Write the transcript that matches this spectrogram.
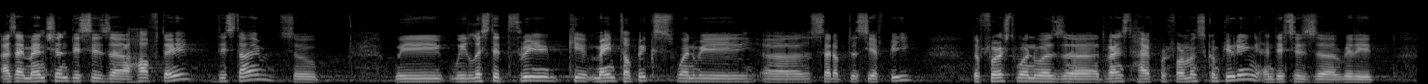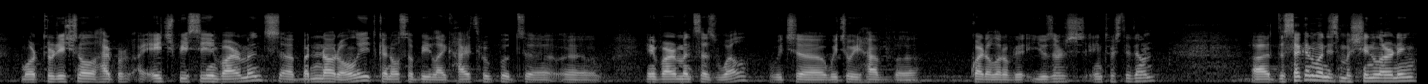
as I mentioned, this is a half day this time. So we we listed three main topics when we uh, set up the CFP. The first one was uh, advanced high performance computing, and this is uh, really more traditional hyper HPC environments, uh, but not only. It can also be like high throughput uh, uh, environments as well, which uh, which we have quite a lot of users interested on. the second one is machine learning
